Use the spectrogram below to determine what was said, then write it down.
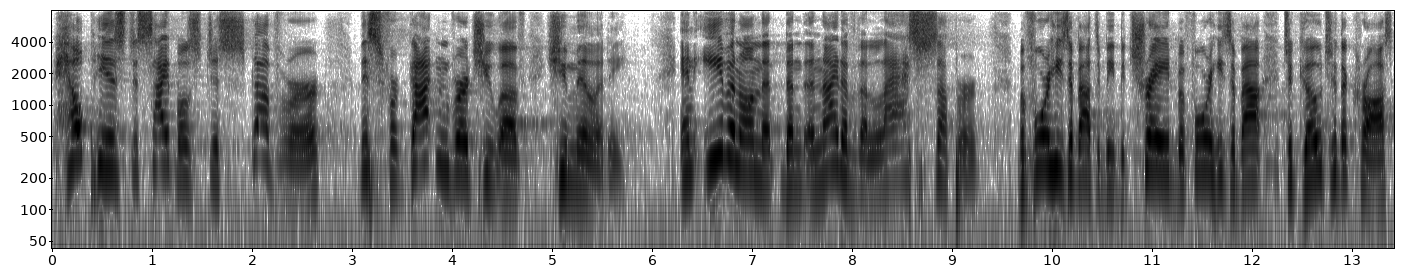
help his disciples discover this forgotten virtue of humility. And even on the, the, the, night of the Last Supper, before he's about to be betrayed, before he's about to go to the cross,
